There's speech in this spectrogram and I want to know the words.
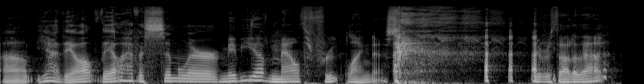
um, yeah, they all they all have a similar. Maybe you have mouth fruit blindness. you ever thought of that?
